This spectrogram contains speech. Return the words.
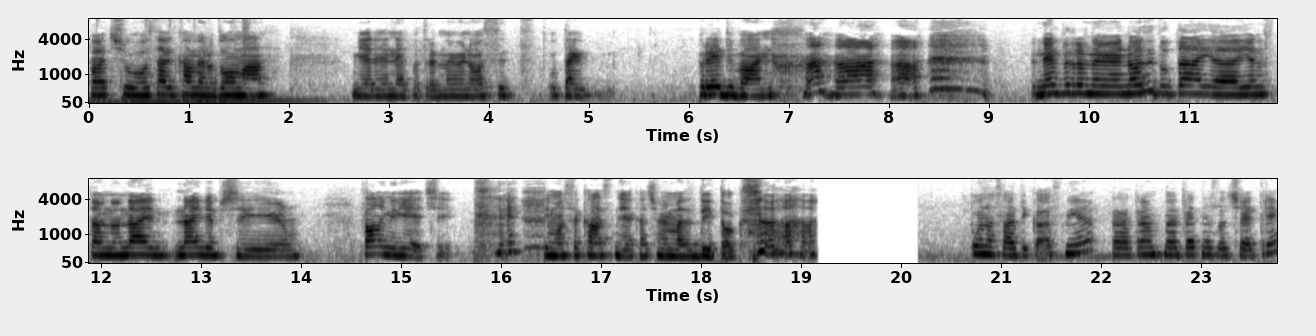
pa ću ostaviti kameru doma jer je nepotrebno ju nositi u taj predivan. Nepotrebno je nositi u taj jednostavno najljepši... Fali mi riječi. Vidimo se kasnije kad ćemo imati detoks. Puno sati kasnije, trenutno je 15 do 4.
